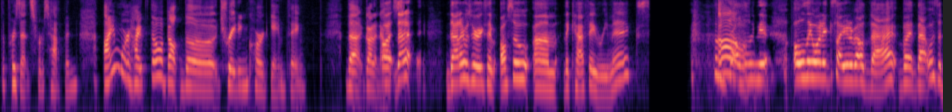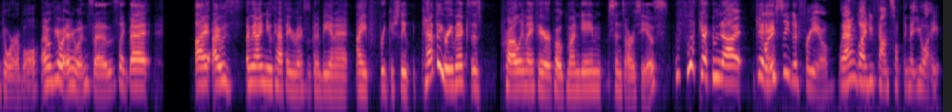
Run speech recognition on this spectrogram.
the presents first happened. I'm more hyped though about the trading card game thing that got Uh, announced. that that I was very excited. Also, um, the cafe remix. I'm Oh. probably the only one excited about that, but that was adorable. I don't care what anyone says. Like that, I I was. I mean, I knew Cafe Remix was going to be in it. I freakishly Cafe Remix is probably my favorite Pokemon game since Arceus. like I'm not kidding. Honestly, good for you. Like, I'm glad you found something that you like.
